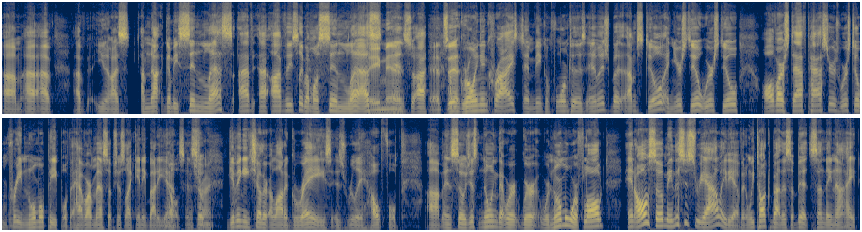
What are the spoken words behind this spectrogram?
um, I, I've I've you know I, am not going to be sinless. I've, I, obviously, but I'm going to sin less. Amen. And so I, That's I'm it. growing in Christ and being conformed to this image. But I'm still, and you're still, we're still, all of our staff pastors, we're still pretty normal people that have our mess ups just like anybody else. And so right. giving each other a lot of grace is really helpful. Um, and so just knowing that we're, we're, we're normal, we're flawed. And also, I mean, this is the reality of it. And we talked about this a bit Sunday night.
